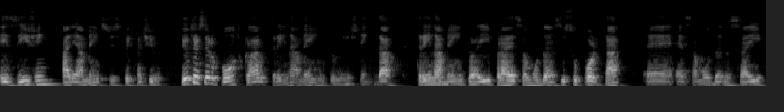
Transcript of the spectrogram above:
exigem alinhamentos de expectativa. E o terceiro ponto, claro, treinamento. A gente tem que dar treinamento aí para essa mudança e suportar é, essa mudança aí,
